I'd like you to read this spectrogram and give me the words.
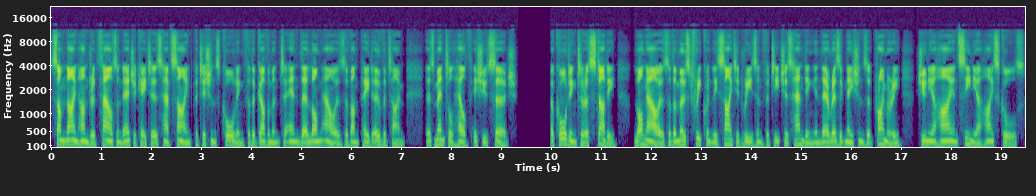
Some 900,000 educators have signed petitions calling for the government to end their long hours of unpaid overtime as mental health issues surge. According to a study, long hours are the most frequently cited reason for teachers handing in their resignations at primary, junior high, and senior high schools.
